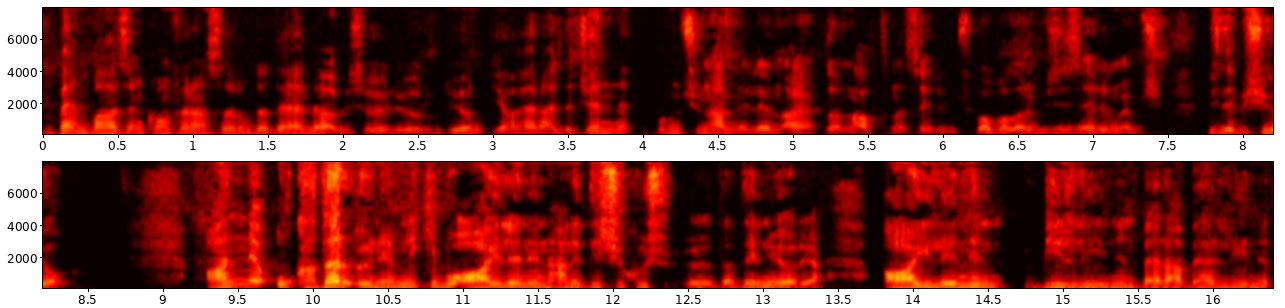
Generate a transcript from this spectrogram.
ben bazen konferanslarımda değerli abi söylüyorum. Diyorum ki ya herhalde cennet bunun için annelerin ayaklarının altına serilmiş. Babaları bizi serilmemiş. Bizde bir şey yok. Anne o kadar önemli ki bu ailenin hani dişi kuş e, da deniyor ya. Ailenin birliğinin, beraberliğinin,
